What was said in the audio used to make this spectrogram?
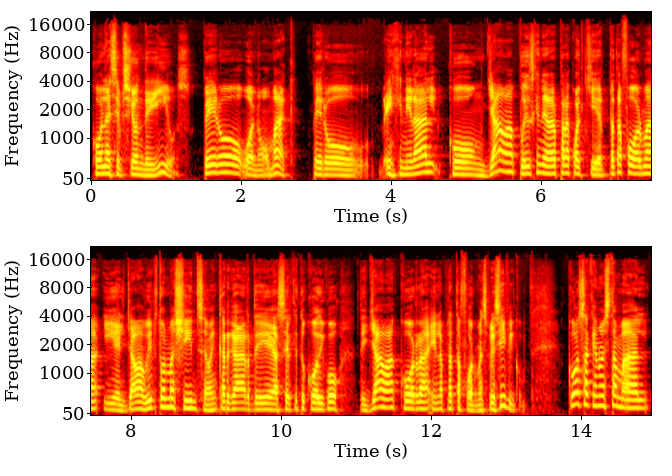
con la excepción de iOS, pero bueno, o Mac. Pero en general con Java puedes generar para cualquier plataforma y el Java Virtual Machine se va a encargar de hacer que tu código de Java corra en la plataforma específica. Cosa que no está mal,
